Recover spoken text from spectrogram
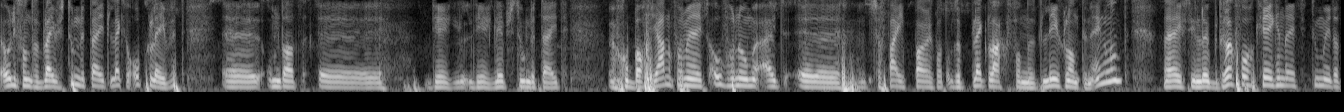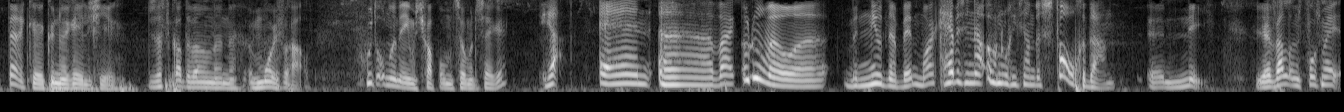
olifantenverblijf is toen de tijd lekker opgeleverd. omdat Dirk, Dirk Lips toen de tijd een groep Bavianen voor mij heeft overgenomen uit eh, het safaripark wat op de plek lag van het Legoland in Engeland. Daar heeft hij een leuk bedrag voor gekregen en daar heeft hij toen mee dat perk eh, kunnen realiseren. Dus dat vind ik altijd wel een, een mooi verhaal. Goed ondernemerschap om het zo maar te zeggen. Ja, en eh, waar ik ook nog wel benieuwd naar ben, Mark, hebben ze nou ook nog iets aan de stal gedaan? Nee. Ja, wel een volgens mij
